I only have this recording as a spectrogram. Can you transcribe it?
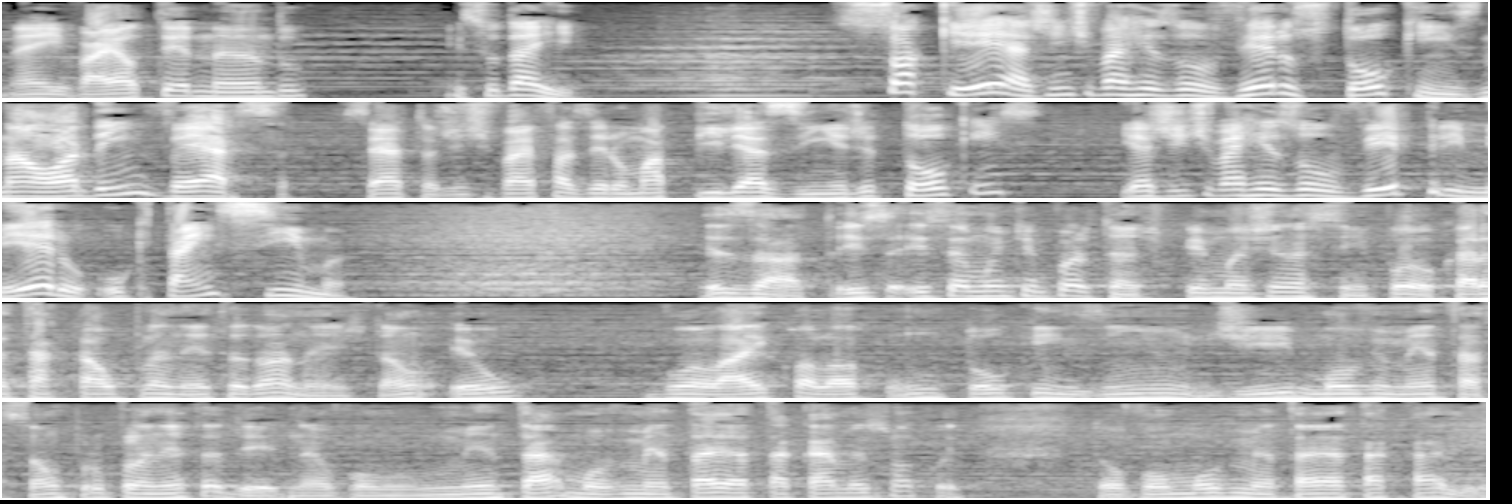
né? E vai alternando isso daí. Só que a gente vai resolver os tokens na ordem inversa, certo? A gente vai fazer uma pilhazinha de tokens e a gente vai resolver primeiro o que está em cima. Exato, isso, isso é muito importante, porque imagina assim, pô, eu quero atacar o planeta do Anand, então eu vou lá e coloco um tokenzinho de movimentação para o planeta dele, né? Eu vou movimentar, movimentar e atacar é a mesma coisa. Então eu vou movimentar e atacar ali.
